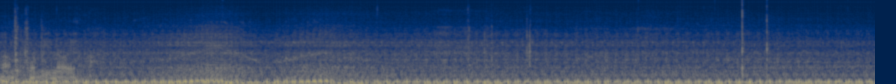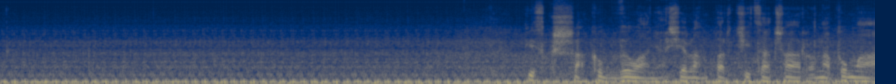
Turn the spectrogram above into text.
Tam kombinują. I z krzaków wyłania się lamparcica czarna puma.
